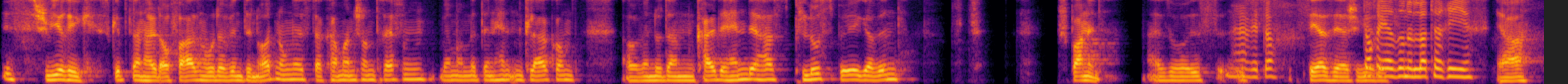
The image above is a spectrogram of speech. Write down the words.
ist schwierig. Es gibt dann halt auch Phasen, wo der Wind in Ordnung ist. Da kann man schon treffen, wenn man mit den Händen klarkommt. Aber wenn du dann kalte Hände hast plus böiger Wind, spannend. Also ist, ja, ist sehr, sehr schwierig. Doch eher so eine Lotterie. Ja,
